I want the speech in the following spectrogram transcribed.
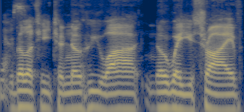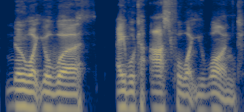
Yes. The ability to know who you are, know where you thrive, know what you're worth, able to ask for what you want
